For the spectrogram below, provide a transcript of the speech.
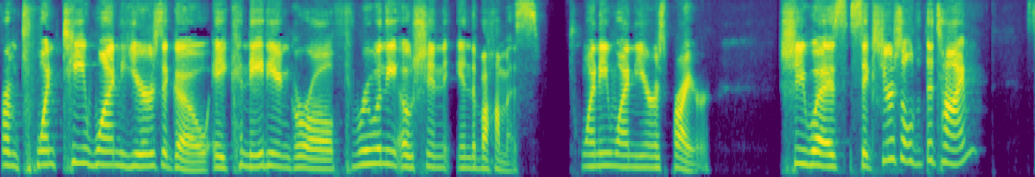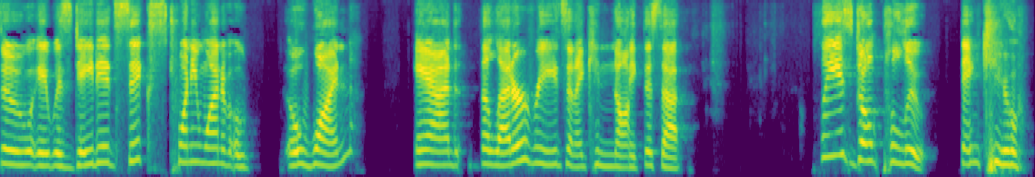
from 21 years ago. A Canadian girl threw in the ocean in the Bahamas. 21 years prior. She was six years old at the time. So it was dated 6 21 of 01. And the letter reads, and I cannot make this up. Please don't pollute. Thank you.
